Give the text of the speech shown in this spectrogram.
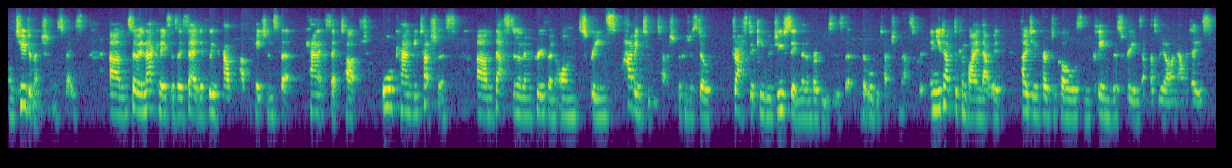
on two-dimensional space. Um, so in that case, as I said, if we have applications that can accept touch or can be touchless, um, that's still an improvement on screens having to be touched because you're still drastically reducing the number of users that, that will be touching that screen. And you'd have to combine that with hygiene protocols and cleaning the screens as we are nowadays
